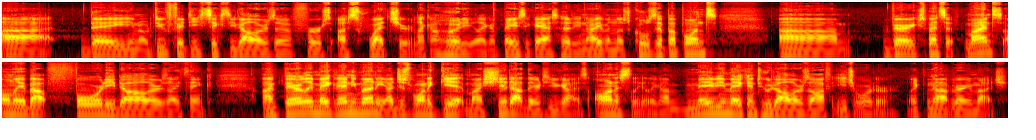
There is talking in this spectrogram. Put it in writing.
uh, they you know do 50 60 dollars of for a sweatshirt like a hoodie like a basic ass hoodie not even those cool zip up ones um, very expensive mine's only about 40 dollars i think i'm barely making any money i just want to get my shit out there to you guys honestly like i'm maybe making two dollars off each order like not very much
